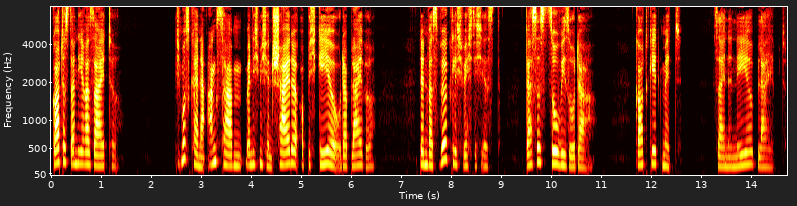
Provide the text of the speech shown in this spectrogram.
Gott ist an ihrer Seite. Ich muss keine Angst haben, wenn ich mich entscheide, ob ich gehe oder bleibe. Denn was wirklich wichtig ist, das ist sowieso da. Gott geht mit, seine Nähe bleibt.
